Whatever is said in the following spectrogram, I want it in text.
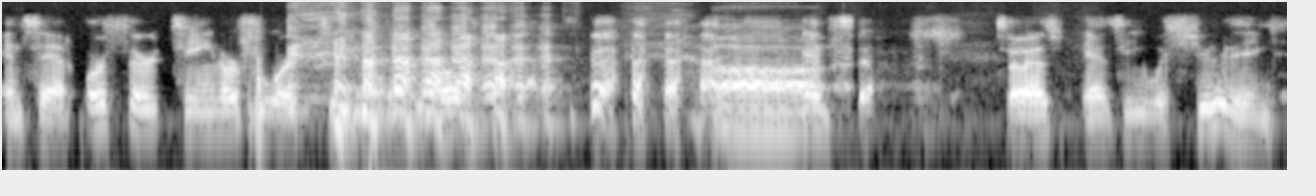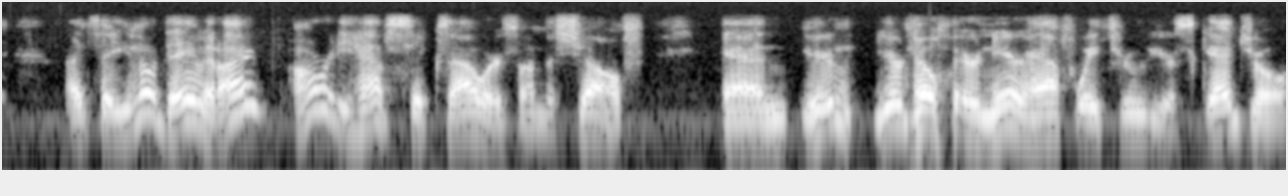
and said, or 13 or 14. And, then we both laughed. And so, so as, as he was shooting, I'd say, you know, David, I already have six hours on the shelf and you're, you're nowhere near halfway through your schedule.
